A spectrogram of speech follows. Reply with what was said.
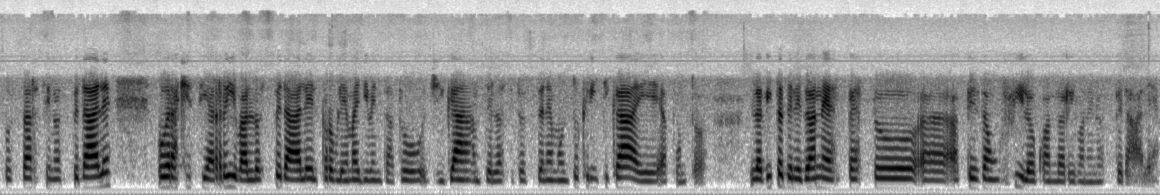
spostarsi in ospedale, ora che si arriva all'ospedale il problema è diventato gigante, la situazione è molto critica e appunto la vita delle donne è spesso eh, appesa a un filo quando arrivano in ospedale.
